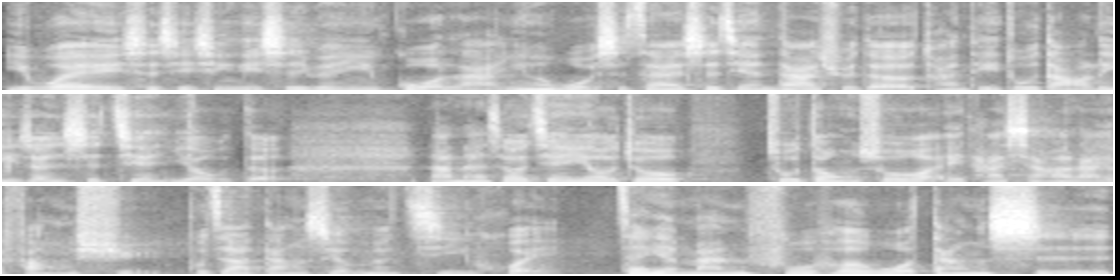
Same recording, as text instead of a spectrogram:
一位实习心理师愿意过来，因为我是在实践大学的团体督导里认识建佑的，然后那时候建佑就主动说，哎，他想要来访许，不知道当时有没有机会，这也蛮符合我当时，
